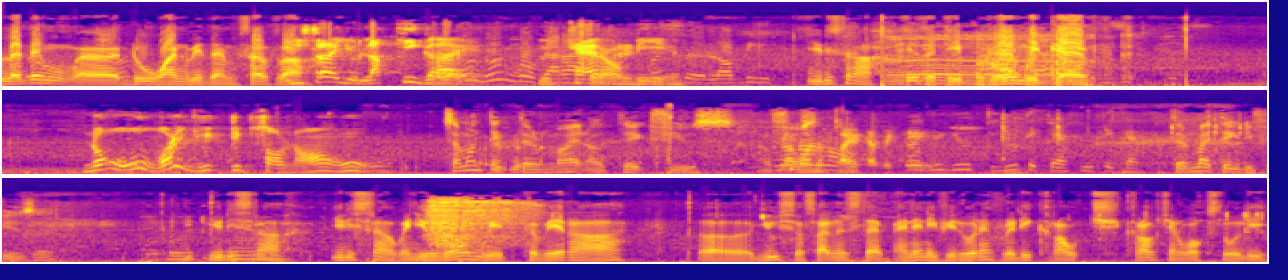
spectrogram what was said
let them uh, do one with themselves lah. Yudhishthira, you lucky guy. Don't, don't go We garage. Kev know. already. First, uh, here's the tip. Roam with Kev. No, what are you tips all now? Someone take thermite, I'll take fuse. I'll fuse no, wanna no. fight a bit. No, you, you, you take care, you take care. Thermite take diffuser. Yudhishthira, Yudhishthira, when you roam with Caveira, uh, use your silent step, and then if you don't have ready, crouch, crouch and walk slowly.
